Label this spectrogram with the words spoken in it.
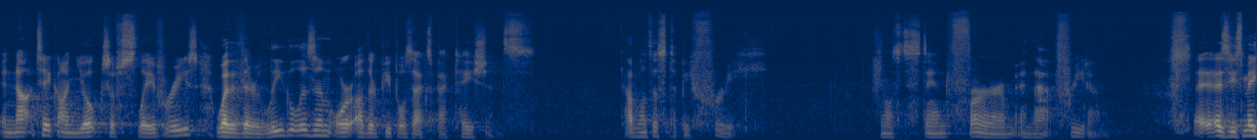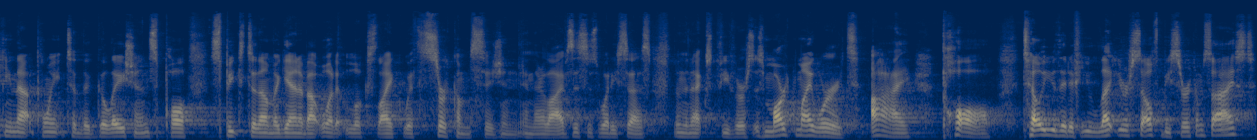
and not take on yokes of slaveries, whether they're legalism or other people's expectations. God wants us to be free. He wants to stand firm in that freedom. As he's making that point to the Galatians, Paul speaks to them again about what it looks like with circumcision in their lives. This is what he says in the next few verses Mark my words, I, Paul, tell you that if you let yourself be circumcised,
